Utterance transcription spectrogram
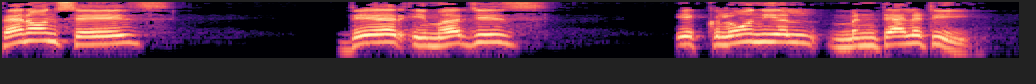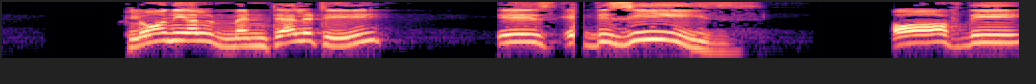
says there emerges a colonial mentality. Colonial mentality is a disease of the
